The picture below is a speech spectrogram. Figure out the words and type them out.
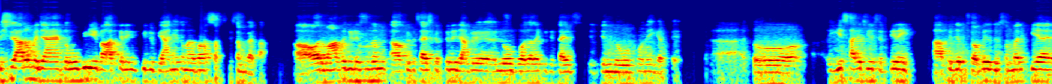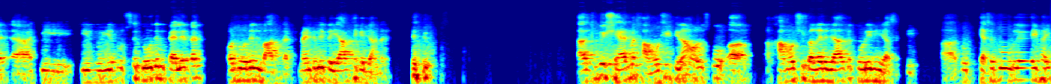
رشتے داروں میں جائیں تو وہ بھی یہ بات کریں کہ جو بیانی ہے تو ہمارے پاس سخت قسم کا تھا۔ اور وہاں پہ کرٹیسزم کرٹیسائز کرتے تھے جہاں پہ لوگ بہت زیادہ کرٹیسائز جن لوگوں کو نہیں کرتے۔ تو یہ ساری چیزیں چلتی رہیں۔ پھر جب چوبیس دسمبر کیا کی چیز ہوئی ہے، تو اس سے دو دن پہلے تک اور دو دن بعد تک مینٹلی تیار تھے کہ جانا ہے۔ کیونکہ شہر میں خاموشی تھی نا، اور اس کو خاموشی بغیر اجازت کے توڑی نہیں جا سکتی۔ تو کیسے ٹوٹ گئی بھائی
